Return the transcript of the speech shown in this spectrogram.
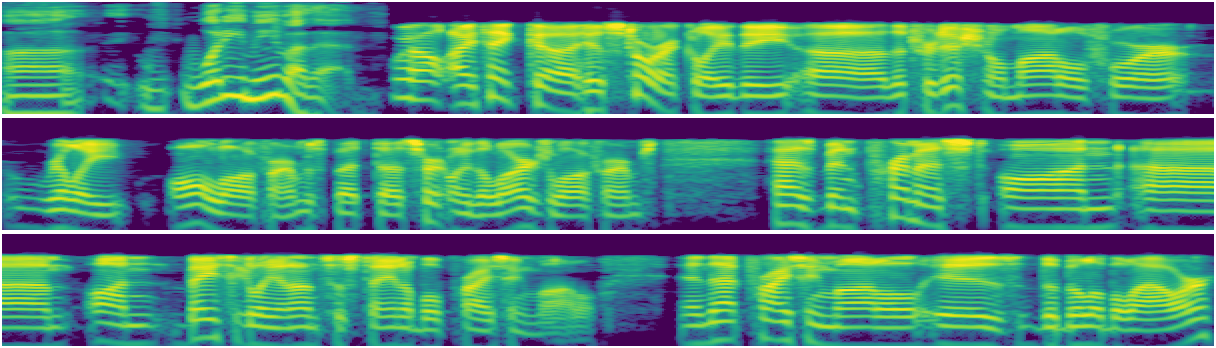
Uh, what do you mean by that? Well, I think uh, historically the uh, the traditional model for really all law firms, but uh, certainly the large law firms, has been premised on um, on basically an unsustainable pricing model, and that pricing model is the billable hour,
